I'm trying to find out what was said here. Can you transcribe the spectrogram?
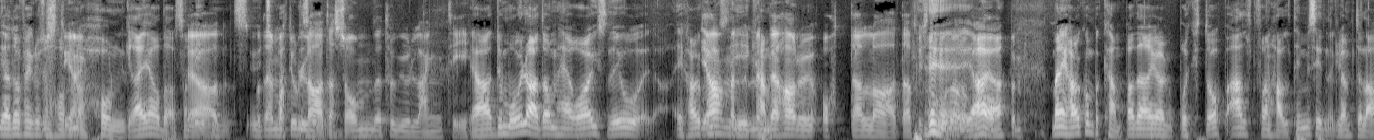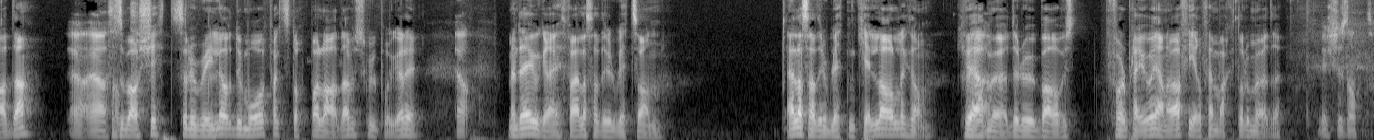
Ja, da fikk du sånn hånd, håndgreier, da. Sånn Ja, liten og den måtte jo lades om. Det tok jo lang tid. Ja, du må jo lade om her òg, så det er jo Jeg har jo Ja, men, i men der har du åtte lada pistoler på toppen. ja. Men jeg har jo kommet på kamper der jeg har brukt opp alt for en halvtime siden og glemt å lade. Ja, ja, Og så bare shit, så det reload. Du må faktisk stoppe å lade hvis du skulle bruke dem. Ja. Men det er jo greit, for ellers hadde det blitt sånn Ellers hadde du blitt en killer, liksom. Hver Ja. møte du bare For det pleier jo gjerne å være fire-fem vakter du møter. Ikke sant.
